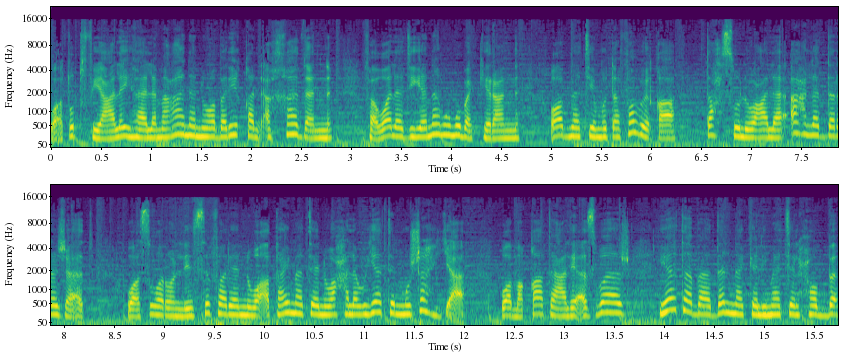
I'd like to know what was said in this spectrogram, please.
وتضفي عليها لمعانا وبريقا أخاذا فولدي ينام مبكرا وابنتي متفوقة تحصل على أعلى الدرجات وصور لسفر وأطعمة وحلويات مشهية ومقاطع لأزواج يتبادلن كلمات الحب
